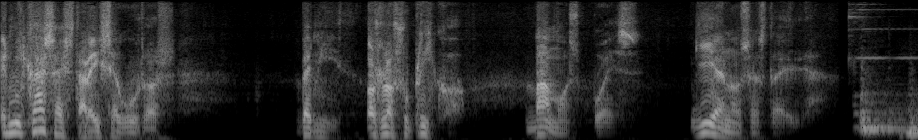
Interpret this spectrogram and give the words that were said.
En mi casa estaréis seguros. Venid, os lo suplico. Vamos, pues. Guíanos hasta ella.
